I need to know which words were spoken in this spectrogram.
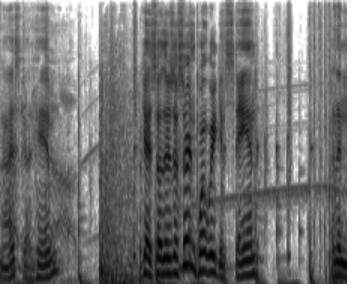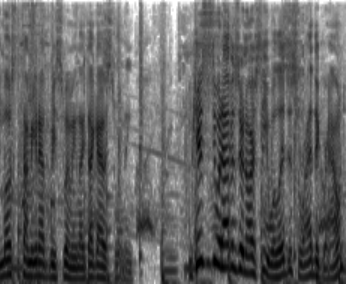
Nice, got him. Okay, so there's a certain point where you can stand, and then most of the time you're gonna have to be swimming, like that guy was swimming. I'm curious to see what happens to an RC. Will it just ride the ground?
